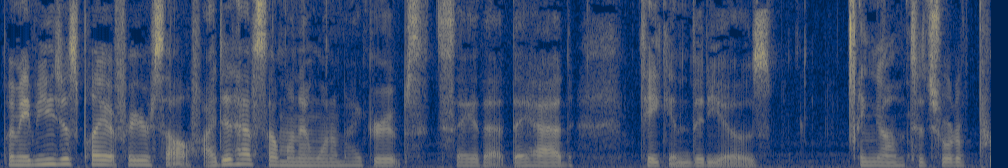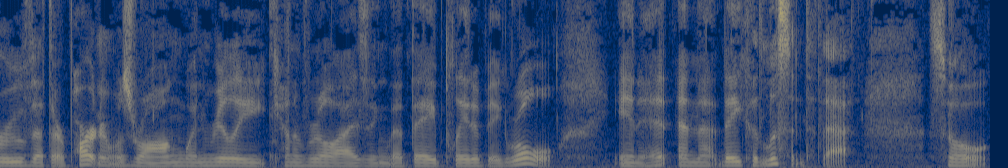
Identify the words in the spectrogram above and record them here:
But maybe you just play it for yourself. I did have someone in one of my groups say that they had taken videos you know, to sort of prove that their partner was wrong when really kind of realizing that they played a big role in it and that they could listen to that. So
